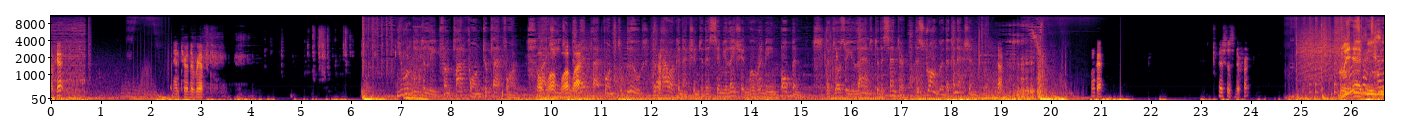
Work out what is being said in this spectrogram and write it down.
Okay. Enter the rift. You will need to leap from platform to platform. Oh, By wha- changing what- the what? red platforms to blue, the Huh. power connection to this simulation will remain open. The closer you land to the center, the stronger the connection. Huh. Okay. This is different. We Don't start telling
